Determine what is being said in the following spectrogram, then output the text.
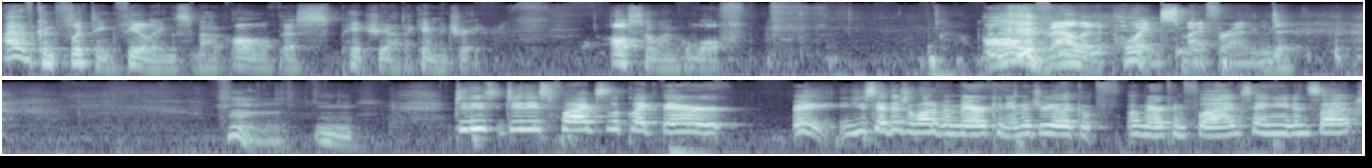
I have conflicting feelings about all this patriotic imagery. Also, I'm a wolf. All valid points, my friend. Hmm. Do these do these flags look like they're? uh, You say there's a lot of American imagery, like American flags hanging and such.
